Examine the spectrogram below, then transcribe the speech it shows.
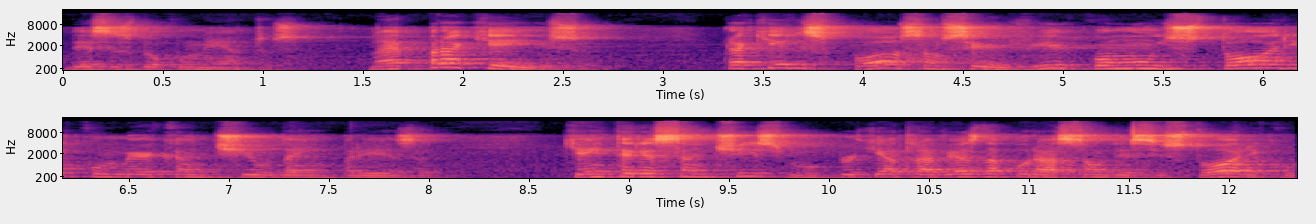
desses documentos. Né? Para que isso? Para que eles possam servir como um histórico mercantil da empresa, que é interessantíssimo, porque através da apuração desse histórico,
